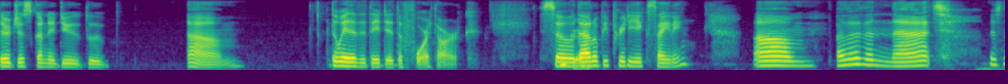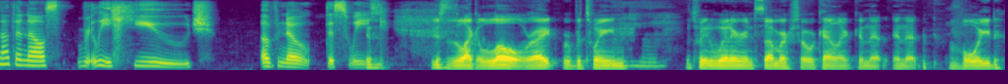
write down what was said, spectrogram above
they're just going to do the um the way that they did the fourth arc. So Okay. that'll be pretty exciting. Um, other than that, there's nothing else really huge of note this This, week. this is like a lull, right? We're between Mhm. between winter and summer, so we're kind of like in that in that void.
